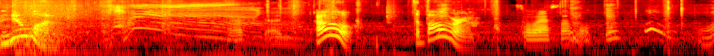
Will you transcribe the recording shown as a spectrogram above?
New one. that's good. Oh, the ballroom. It's the last level. Well,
